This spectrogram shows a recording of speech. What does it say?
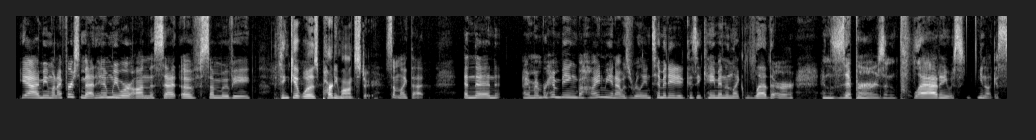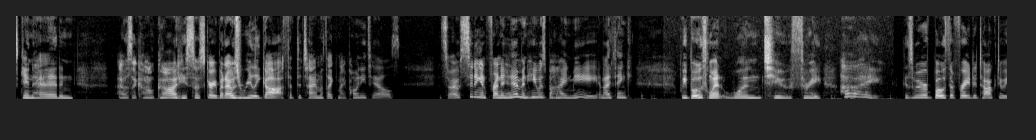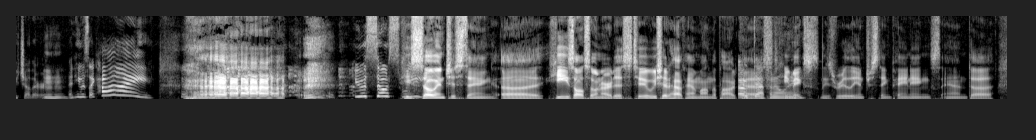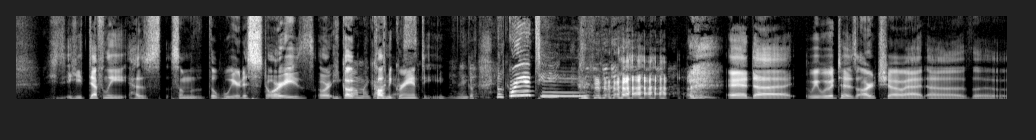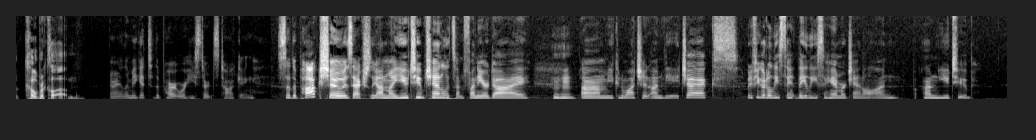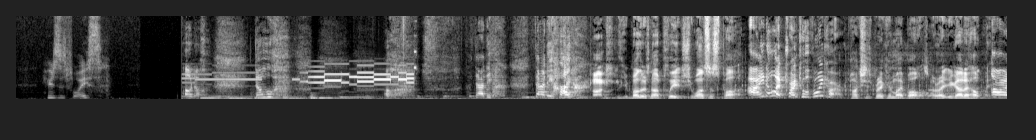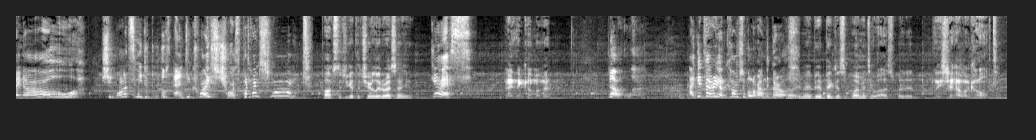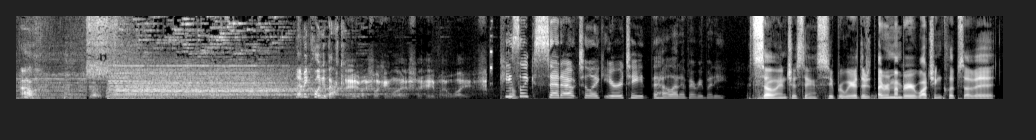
Yeah, I mean, when I first met him, we were on the set of some movie, I think it was Party Monster. something like that, and then I remember him being behind me, and I was really intimidated because he came in in like leather and zippers and plaid, and he was, you know, like a skinhead, and I was like, oh god, he's so scary. But I was really goth at the time with like my ponytails, and so I was sitting in front of him, and he was behind me, and I think we both went one, two, three, hi, because we were both afraid to talk to each other, Mhm. and he was like, hi. he was so sweet. He's so interesting. Uh, he's also an artist too. We should have him on the podcast. Oh, definitely. He makes these really interesting paintings, and uh, he he definitely has some of the weirdest stories. Or he go Oh my calls me yes. Granty, and goes, goes, Granty. and uh, we we went to his art show at uh, the Cobra Club. All right, let me get to the part where he starts talking. So the Pox show is actually on my YouTube channel. It's on Funny or Die. Mm-hmm. Um, you can watch it on VHX. But if you go to Lisa, the Lisa Hammer channel on on YouTube, here's his voice. Oh no. No. Oh. Daddy. Daddy, hi. Pox, your mother's not pleased. She wants a spot. I know I'm trying to avoid her. Pox, she's breaking my balls, all right? You gotta help me. I know. She wants me to do those Antichrist chores, but I'm swamped. Pox, did you get the cheerleader I sent you? Yes. Anything come of it? No. I get very uncomfortable around the girls. Well, it may be a big disappointment to us, but it... at least you have a cult. Oh. Let me call you back. I hate my fucking life. I hate my wife. He's like set out to like irritate the hell out of everybody. It's so interesting. It's super weird. There's, I remember watching clips of it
